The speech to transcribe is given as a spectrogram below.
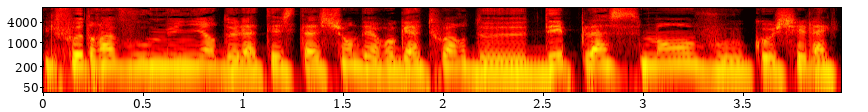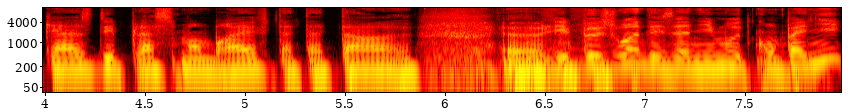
Il faudra vous munir de l'attestation dérogatoire de déplacement. Vous cochez la case déplacement bref, tatata, euh, euh, les besoins des animaux de compagnie.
